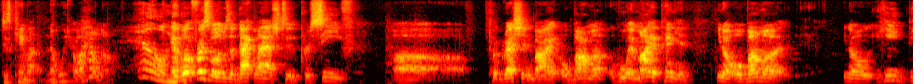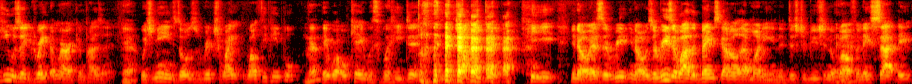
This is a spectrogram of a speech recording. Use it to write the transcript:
just came out of nowhere? Oh hell no. Hell no. And what? First of all, it was a backlash to perceive uh, progression by Obama, who, in my opinion, you know, Obama, you know, he he was a great American president. Yeah. Which means those rich, white, wealthy people, Yeah. they were okay with what he did, and the job he did. He, you know, as a re, you know, as a reason why the banks got all that money and the distribution of wealth, Yeah. and they sat, they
